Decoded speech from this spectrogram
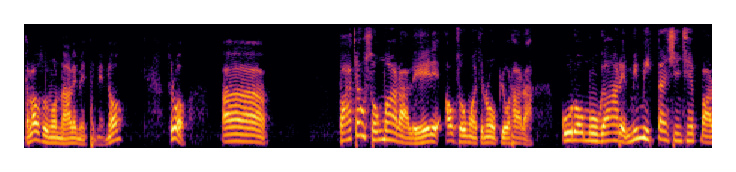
ဒါလောက်ဆိုတော့နားလဲမယ်ထင်တယ်နော်ဆိုတော့အာဘာကြောင့်ဆုံးမတာလဲတဲ့အောက်ဆုံးမှာကျွန်တော်တို့ပြောထားတာ ကိုတော်မူကားတဲ့မိမိတန့်ရှင်းခြင်းပါရ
